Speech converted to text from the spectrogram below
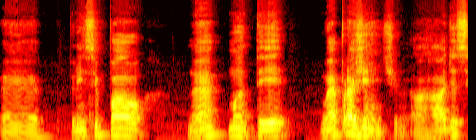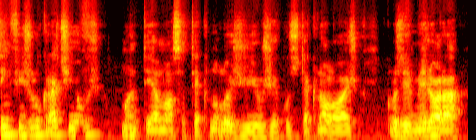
é, principal, né, manter, não é para gente, a rádio é sem fins lucrativos, manter a nossa tecnologia, os recursos tecnológicos, inclusive melhorar,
